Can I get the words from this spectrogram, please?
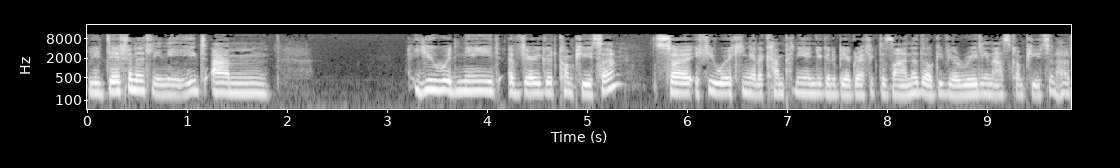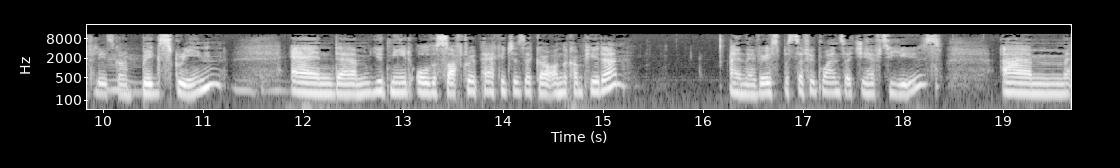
We definitely need. Um, you would need a very good computer. So if you're working at a company and you're going to be a graphic designer, they'll give you a really nice computer and hopefully it's got a big screen. And um, you'd need all the software packages that go on the computer. And they're very specific ones that you have to use. Um,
